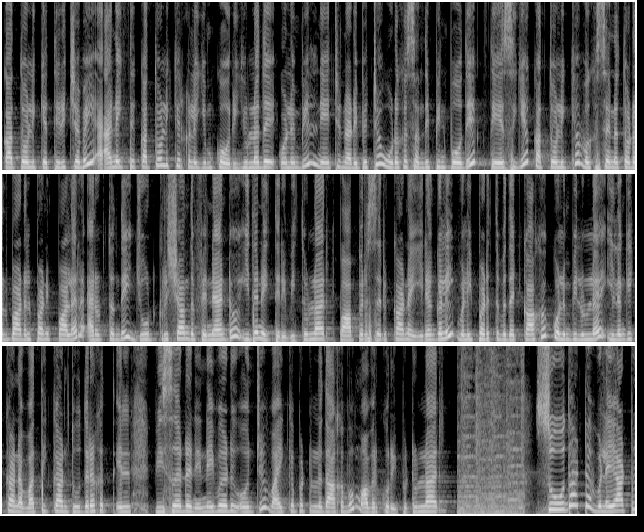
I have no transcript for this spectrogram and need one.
கத்தோலிக்க திருச்சபை அனைத்து கத்தோலிக்கர்களையும் கோரியுள்ளது. கொழும்பில் நேற்று நடைபெற்ற ஊடக சந்திப்பின் போது தேசிய கத்தோலிக்க வெகுசன தொடர்பாடல் பணிப்பாளர் அருட்தந்தை ஜூட் கிருஷாந்த் பெர்னாண்டோ இதனை தெரிவித்துள்ளார். பாப்பரசருக்கான மீதான இரங்கலை வெளிப்படுத்துவதற்காக கொழும்பிலுள்ள இலங்கைக்கான வத்திக்கான் தூதரகத்தில் விசேட நினைவேடு ஒன்று வைக்கப்பட்டுள்ளதாகவும் அவர் குறிப்பிட்டுள்ளார். சூதாட்ட விளையாட்டு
